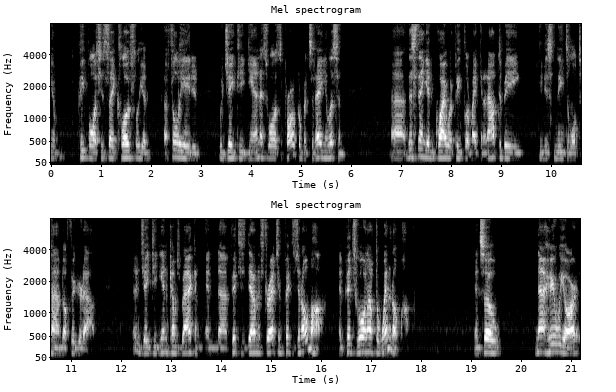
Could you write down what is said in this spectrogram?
you know people I should say closely affiliated with JT Ginn as well as the program and said, hey, you listen, uh, this thing isn't quite what people are making it out to be. He just needs a little time. They'll figure it out. And JT Ginn comes back and, and uh, pitches down the stretch and pitches in Omaha and pitches well enough to win in Omaha. And so now here we are.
